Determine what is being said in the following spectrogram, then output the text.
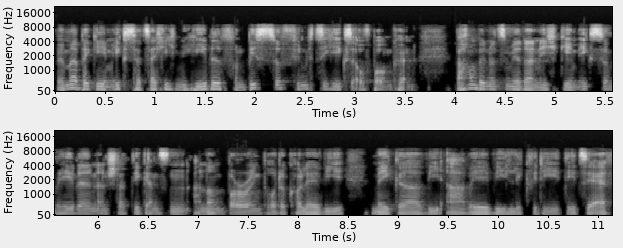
wenn wir bei GMX tatsächlich einen Hebel von bis zu 50x aufbauen können, warum benutzen wir da nicht GMX zum Hebeln, anstatt die ganzen anderen Borrow Borrowing-Protokolle wie Maker, wie Aave, wie Liquidity, DCF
